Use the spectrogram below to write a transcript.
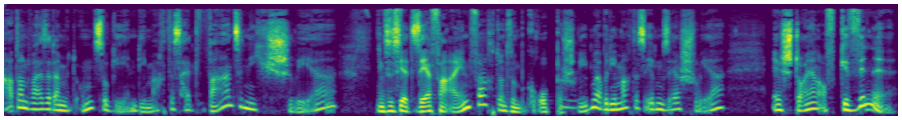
Art und Weise damit umzugehen, die macht es halt wahnsinnig schwer. Das ist jetzt sehr vereinfacht und so grob beschrieben, aber die macht es eben sehr schwer, äh, Steuern auf Gewinne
